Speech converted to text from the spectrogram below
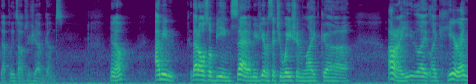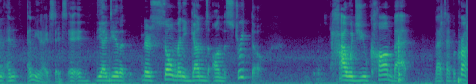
that police officers should have guns. You know, I mean that also being said, I mean if you have a situation like. Uh, I don't know, like like here and and, and the United States, it, it, the idea that there's so many guns on the street, though. How would you combat that type of crime?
